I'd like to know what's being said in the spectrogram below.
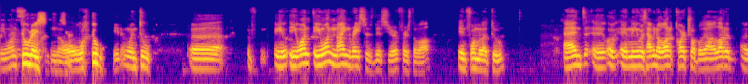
he won Two races. No, Two. he didn't win two. Uh, he he won he won nine races this year. First of all, in Formula Two, and uh, and he was having a lot of car trouble. A lot of uh,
